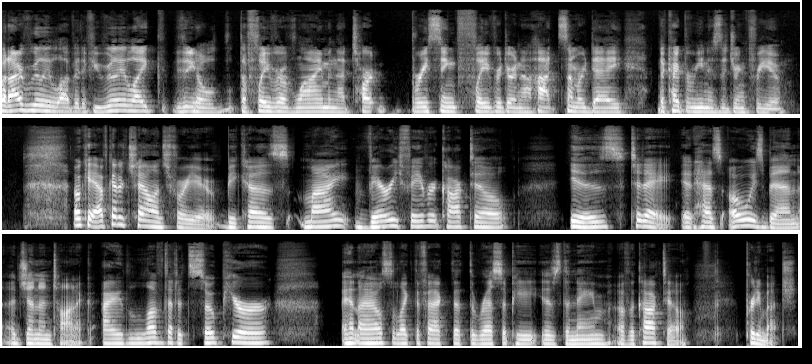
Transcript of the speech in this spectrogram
but I really love it. If you really like, you know, the flavor of lime and that tart bracing flavor during a hot summer day, the caipirinha is the drink for you. Okay, I've got a challenge for you because my very favorite cocktail is today. It has always been a gin and tonic. I love that it's so pure. And I also like the fact that the recipe is the name of the cocktail, pretty much.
